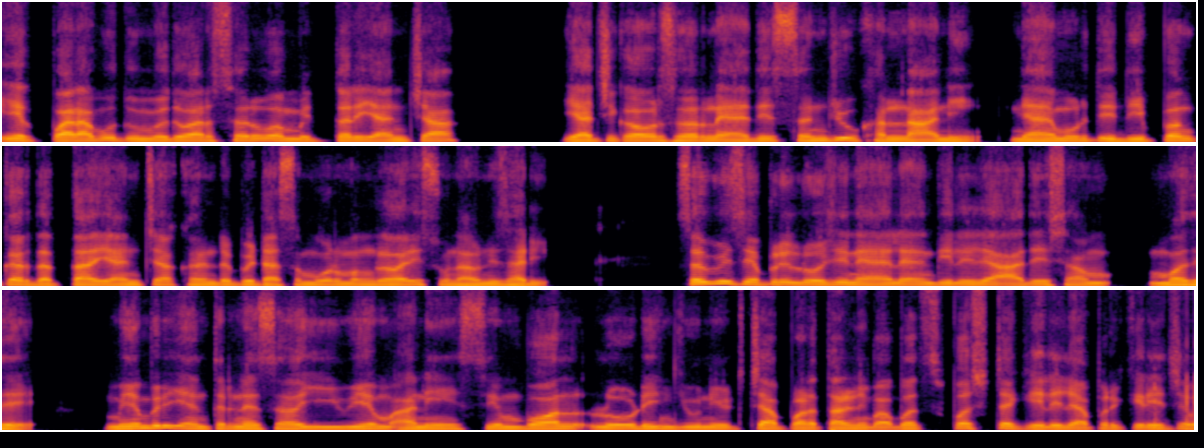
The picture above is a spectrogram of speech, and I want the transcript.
एक पराभूत उमेदवार सर्व मित्तर यांच्या याचिकावर सरन्यायाधीश संजीव खन्ना आणि न्यायमूर्ती दीपंकर दत्ता यांच्या खंडपीठासमोर मंगळवारी सुनावणी झाली. सव्वीस एप्रिल रोजी न्यायालयाने दिलेल्या आदेशामध्ये मेमरी यंत्रणेसह ईव्हीएम आणि सिम्बॉल लोडिंग युनिटच्या पडताळणीबाबत स्पष्ट केलेल्या प्रक्रियेचे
